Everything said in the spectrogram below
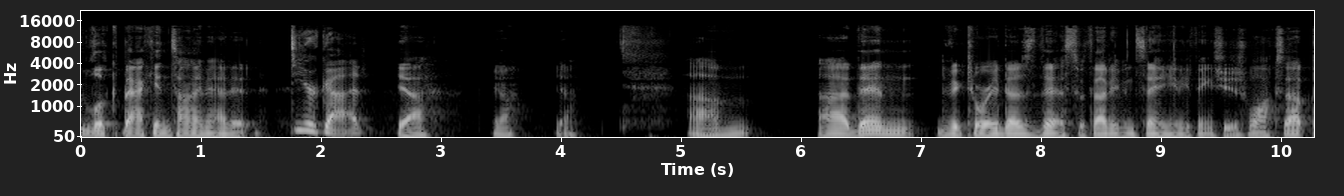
look back in time at it. Dear God. Yeah, yeah, yeah. Um, uh, then Victoria does this without even saying anything. She just walks up.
